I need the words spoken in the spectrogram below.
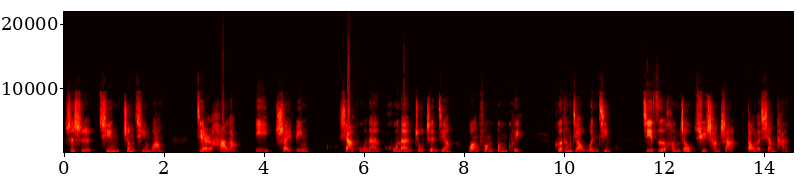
是时，清正亲王济尔哈朗亦率兵下湖南，湖南驻镇将望风崩溃。何腾蛟闻警。即自衡州驱长沙，到了湘潭，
